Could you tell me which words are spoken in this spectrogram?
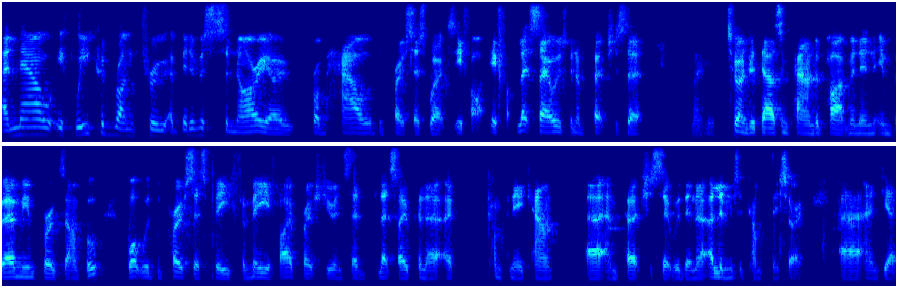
And now, if we could run through a bit of a scenario from how the process works, if I, if let's say I was going to purchase a two hundred thousand pound apartment in, in Birmingham, for example, what would the process be for me if I approached you and said, let's open a, a company account uh, and purchase it within a, a limited company. Sorry, uh, and yeah,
